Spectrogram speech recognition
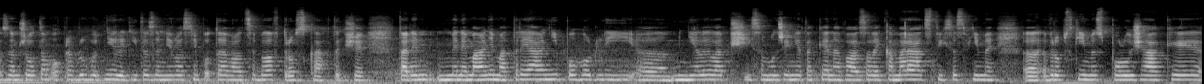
zemřelo tam opravdu hodně lidí, ta země vlastně po té válce byla v troskách, takže tady minimálně materiální pohodlí eh, měli lepší, samozřejmě také navázali kamarádství se svými eh, evropskými spolužáky,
